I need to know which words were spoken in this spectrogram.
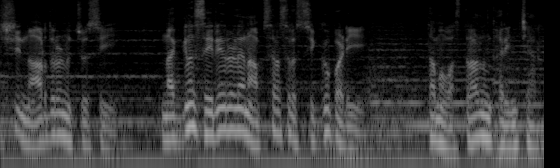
మహర్షి నారదులను చూసి నగ్న శరీరులైన అప్సరసలు సిగ్గుపడి తమ వస్త్రాలను ధరించారు.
